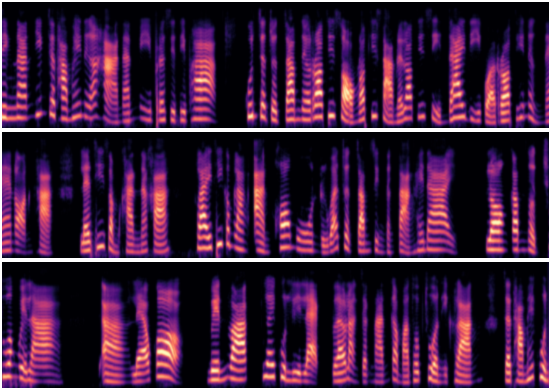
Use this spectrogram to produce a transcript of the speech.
สิ่งนั้นยิ่งจะทำให้เนื้อหานั้นมีประสิทธิภาพ คุณจะจดจำในรอบที่ 2 รอบที่ 3 และรอบที่ 4 ได้ดีกว่ารอบที่ 1 แน่นอนค่ะ และที่สำคัญนะคะ ใครที่กำลังอ่านข้อมูลหรือว่าจดจำสิ่งต่างๆ ให้ได้ ลองกำหนดช่วงเวลาอ่าแล้วก็เว้นวรรคเพื่อให้คุณรีแลกซ์แล้วหลังจากนั้นกลับมาทบทวนอีกครั้ง จะทำให้คุณ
